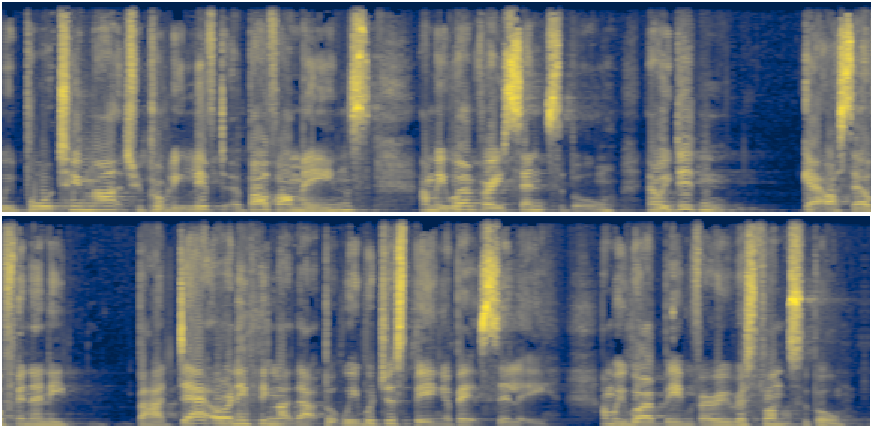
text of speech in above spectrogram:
We bought too much. We probably lived above our means, and we weren't very sensible. Now we didn't get ourselves in any bad debt or anything like that, but we were just being a bit silly, and we weren't being very responsible.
